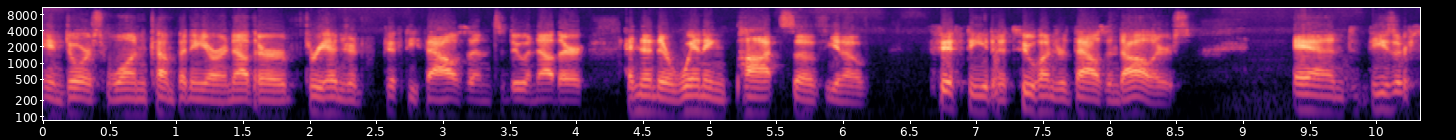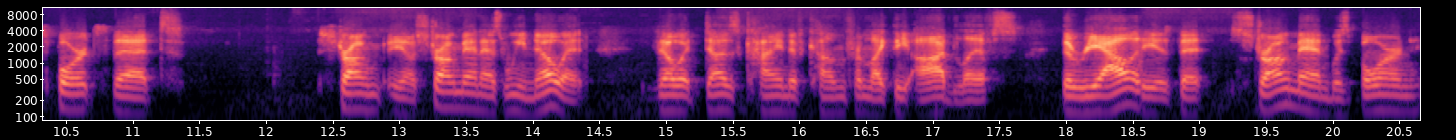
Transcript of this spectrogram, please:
endorse one company or another, 350,000 to do another, and then they're winning pots of, you know, 50 to $200,000. And these are sports that strong, you know, strongman as we know it, though it does kind of come from like the odd lifts, the reality is that strongman was born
